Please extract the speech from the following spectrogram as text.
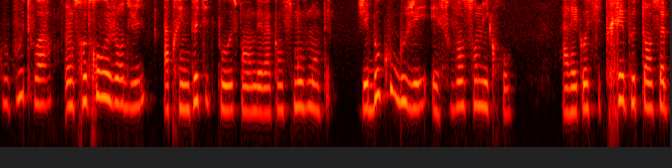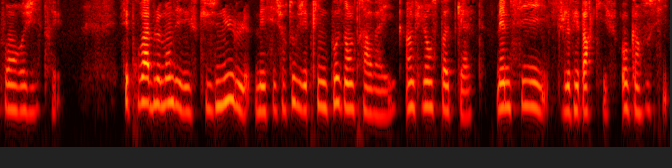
Coucou toi, on se retrouve aujourd'hui, après une petite pause pendant des vacances mouvementées. J'ai beaucoup bougé et souvent sans micro, avec aussi très peu de temps seul pour enregistrer. C'est probablement des excuses nulles, mais c'est surtout que j'ai pris une pause dans le travail, incluant ce podcast, même si je le fais par kiff, aucun souci.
